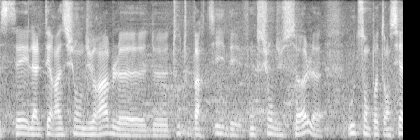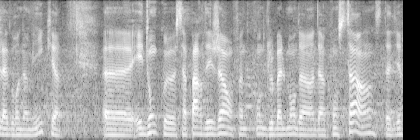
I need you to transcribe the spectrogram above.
c'est l'altération durable de toute ou partie des fonctions du sol ou de son potentiel agronomique. Et donc, ça part déjà, en fin de compte, globalement d'un constat, hein, c'est-à-dire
